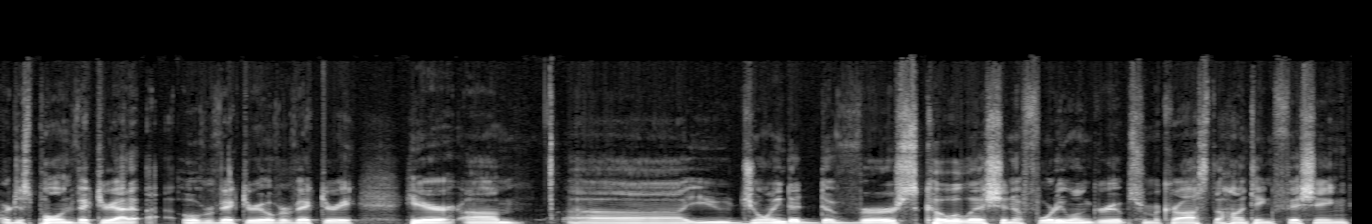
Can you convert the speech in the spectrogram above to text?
are just pulling victory out of, over victory over victory here. Um, uh, you joined a diverse coalition of 41 groups from across the hunting, fishing,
